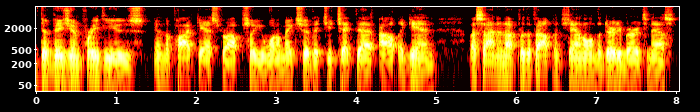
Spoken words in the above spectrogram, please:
division previews in the podcast drop. So you want to make sure that you check that out again by signing up for the Falcons channel on the Dirty Birds Nest.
